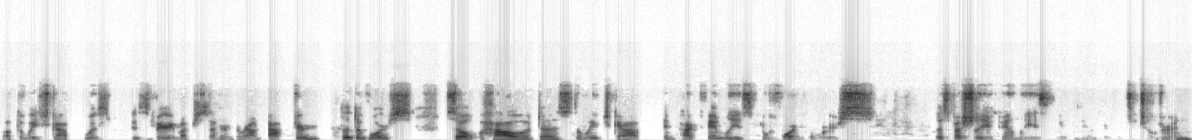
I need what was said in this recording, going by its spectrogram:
about the wage gap was is very much centered around after the divorce. So how does the wage gap impact families before divorce, especially families to children?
